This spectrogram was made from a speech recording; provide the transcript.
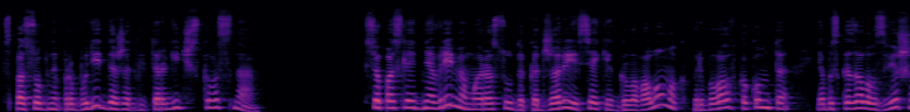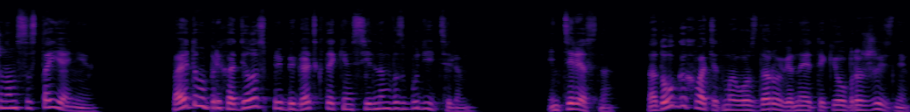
способный пробудить даже от летаргического сна. Все последнее время мой рассудок от жары и всяких головоломок пребывал в каком-то, я бы сказала, взвешенном состоянии. Поэтому приходилось прибегать к таким сильным возбудителям. Интересно, надолго хватит моего здоровья на этакий образ жизни?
